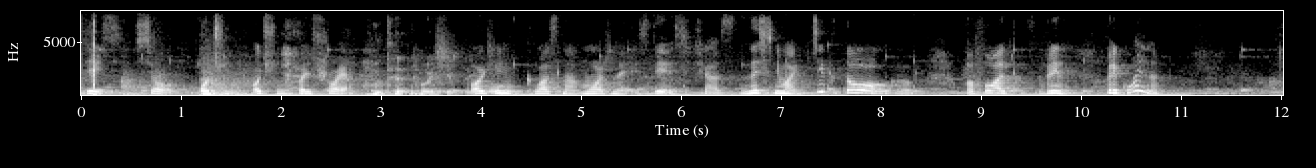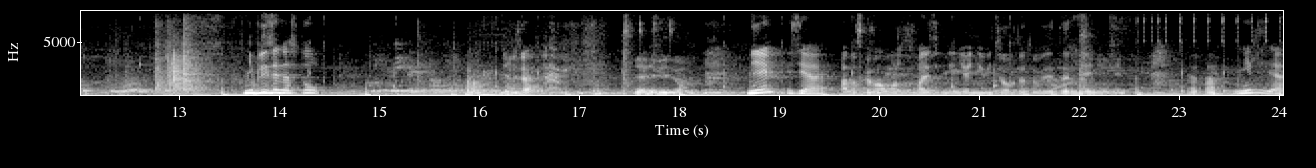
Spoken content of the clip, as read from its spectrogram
Здесь все очень-очень большое. Вот это вообще прикол. Очень классно можно здесь сейчас наснимать тиктоков, пофоткаться. Блин, прикольно. Не влезай на стул. Нельзя? Я не видел. Нельзя. Она сказала, можно залазить. Не, я не видел вот этого. Это не-не-не. Нельзя.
